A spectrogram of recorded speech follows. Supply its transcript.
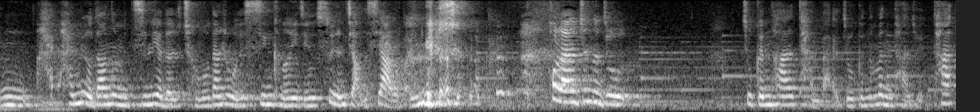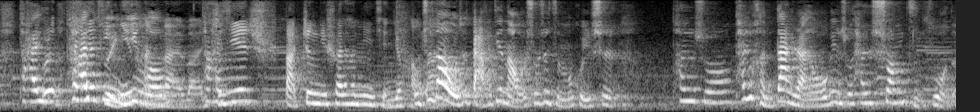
嗯，还还没有到那么激烈的程度，但是我的心可能已经碎成饺子馅了吧，应该是。后来真的就。就跟他坦白，就跟他问他，去他他还他还嘴硬哦，他还直接把证据摔到他面前就好了。我知道，我就打开电脑，我说这怎么回事，他就说他就很淡然。我跟你说他是双子座的，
